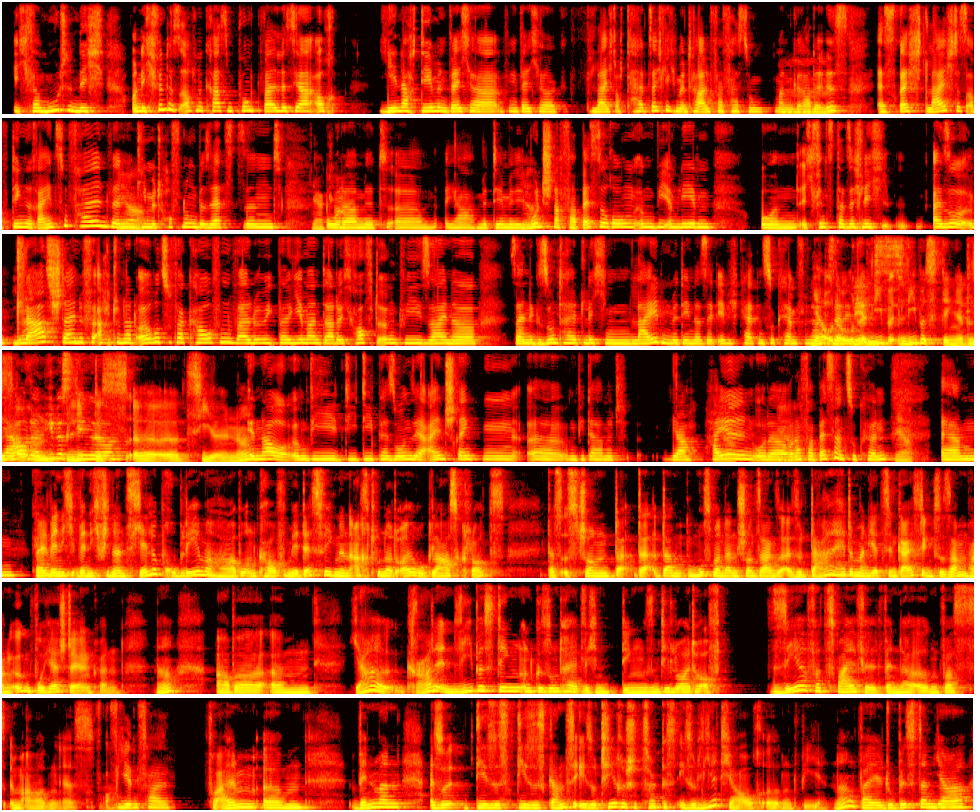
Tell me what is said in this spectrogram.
Ich vermute nicht. Und ich finde das auch einen krassen Punkt, weil es ja auch je nachdem, in welcher, in welcher vielleicht auch tatsächlich mentalen Verfassung man gerade ist, es recht leicht ist, auf Dinge reinzufallen, wenn Ja. die mit Hoffnung besetzt sind Ja, oder mit, ähm, ja, mit dem, mit dem. Wunsch nach Verbesserung irgendwie im Leben. Und ich finde es tatsächlich, also Glassteine für 800 Euro zu verkaufen, weil, weil jemand dadurch hofft, irgendwie seine, seine gesundheitlichen Leiden, mit denen er seit Ewigkeiten zu kämpfen hat, Ja, oder, oder Lebens- Liebe, Liebesdinge. Das Ja, ist auch oder ein beliebtes äh, äh, Ziel, ne? Genau, irgendwie die, die Person sehr einschränken, äh, irgendwie damit ja, heilen oder, ja. oder verbessern zu können. Ja. Ähm, Weil wenn ich, wenn ich finanzielle Probleme habe und kaufe mir deswegen einen 800 Euro Glasklotz, das ist schon, da, da, da muss man dann schon sagen, so, also da hätte man jetzt den geistigen Zusammenhang irgendwo herstellen können. Ne? Aber ähm, ja, gerade in Liebesdingen und gesundheitlichen Dingen sind die Leute oft sehr verzweifelt, wenn da irgendwas im Argen ist. auf jeden Fall. Vor allem, ähm, wenn man, also dieses, dieses ganze esoterische Zeug, das isoliert ja auch irgendwie, ne? Weil du bist dann ja,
